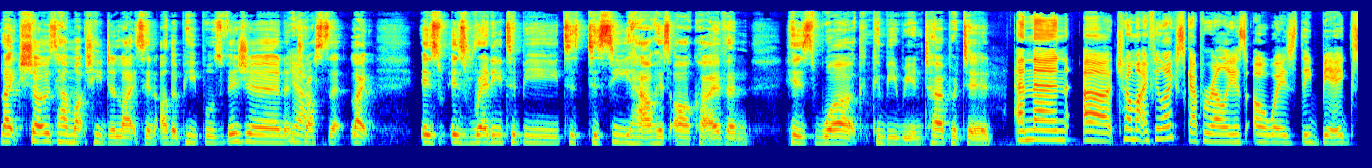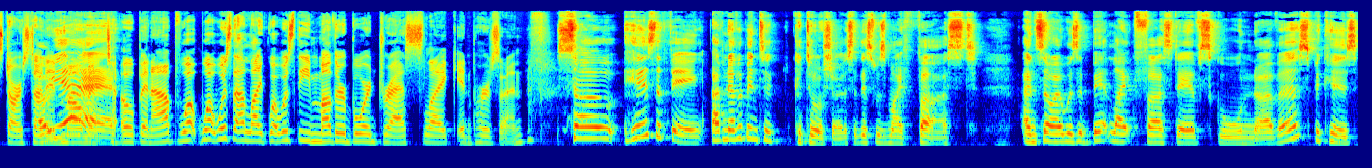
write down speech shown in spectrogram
like shows how much he delights in other people's vision and Yeah. trusts that like is is ready to be to to see how his archive and his work can be reinterpreted. And then, uh, Chioma, I feel like Schiaparelli is always the big star-studded Oh, yeah. moment to open up. What what was that like? What was the motherboard dress like in person? So here's the thing I've never been to couture show, so this was my first. And so I was a bit like first day of school nervous because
